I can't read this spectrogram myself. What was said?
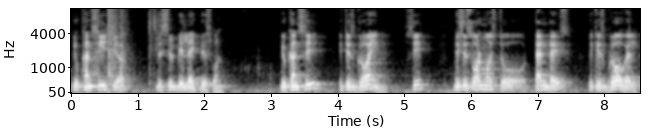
You can see here this will be like this one. You can see it is growing. See? This is almost uh, 10 days. It is grow well.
